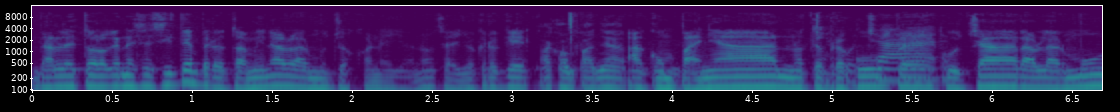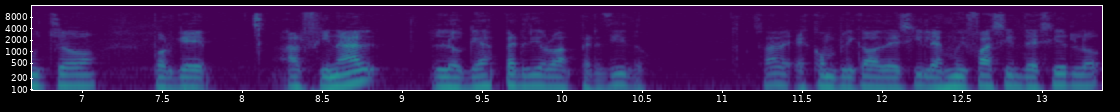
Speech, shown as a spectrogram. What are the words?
darle todo lo que necesiten, pero también hablar muchos con ellos, ¿no? O sea, yo creo que Acompañar. acompañar, no te preocupes, Escuchar. escuchar, hablar mucho, porque al final lo que has perdido lo has perdido. ¿Sabes? Es complicado decirlo, es muy fácil decirlo,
